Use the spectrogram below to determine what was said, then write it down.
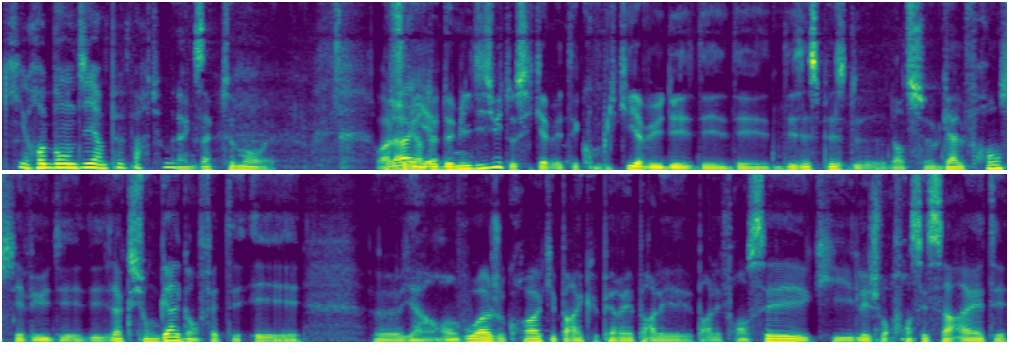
qui rebondit un peu partout. Exactement, ouais. Voilà, On se souvient de 2018 aussi qui avait été compliqué. Il y avait eu des, des, des, espèces de. Dans ce GAL France, il y avait eu des, actions gag en fait. Et il y a un renvoi, je crois, qui n'est pas récupéré par les, par les Français et qui les joueurs français s'arrêtent. Et,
